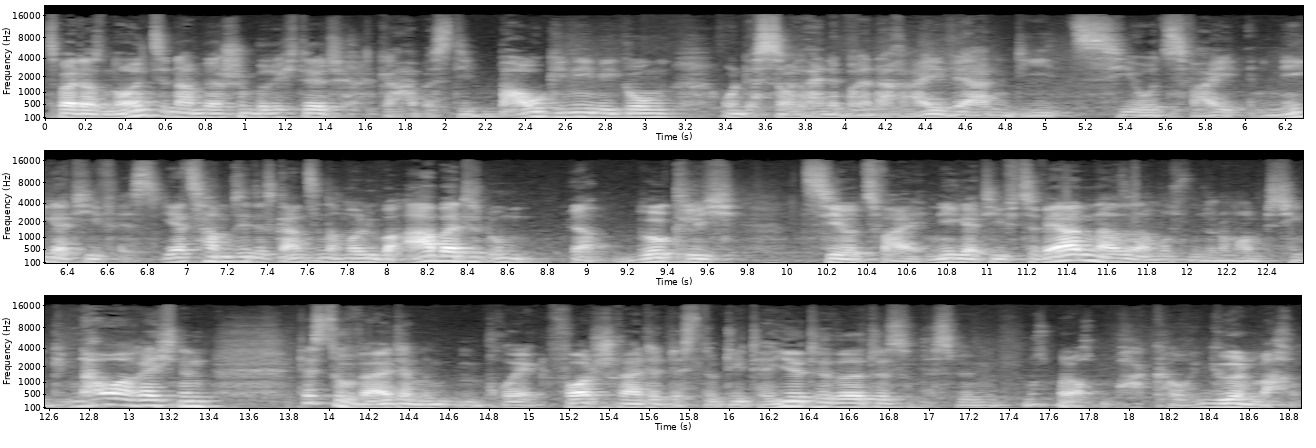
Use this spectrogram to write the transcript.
2019 haben wir schon berichtet, gab es die Baugenehmigung und es soll eine Brennerei werden, die CO2 negativ ist. Jetzt haben sie das Ganze nochmal überarbeitet, um ja, wirklich CO2 negativ zu werden. Also da mussten sie nochmal ein bisschen genauer rechnen. Desto weiter mit dem Projekt fortschreitet, desto detaillierter wird es und deswegen muss man auch ein paar Korriguren machen.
